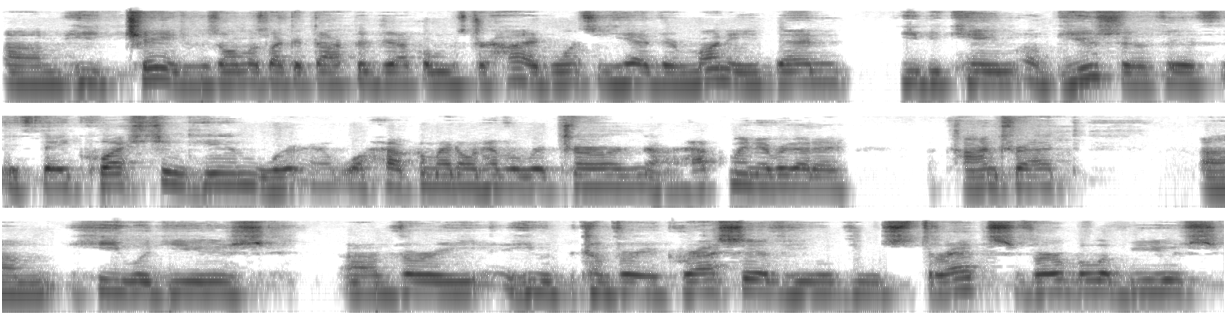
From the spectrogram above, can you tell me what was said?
um, he changed. It was almost like a Dr. Jekyll, Mr. Hyde. Once he had their money, then he became abusive. If if they questioned him, where well, how come I don't have a return? How come I never got a, a contract? Um, he would use uh, very he would become very aggressive. He would use threats verbal abuse.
